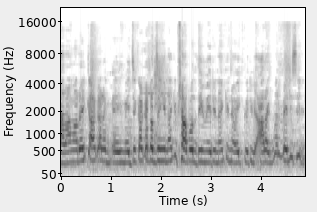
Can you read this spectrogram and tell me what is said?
আর আমার ওই কাকার এই মেজে কাকাটা যেয়ে নাকি সাপল দিয়ে মেরে নাকি না ওই করি আর একবার বেরিয়েছিল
